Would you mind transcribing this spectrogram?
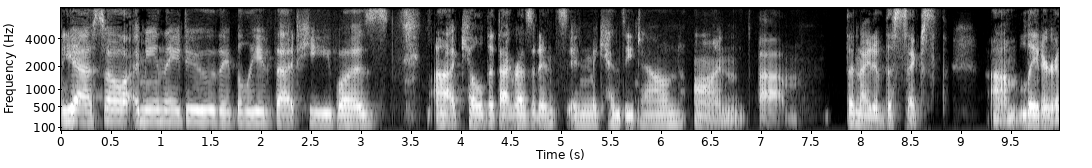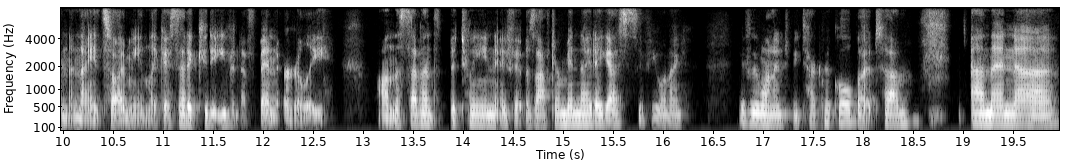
Yeah, so I mean, they do. They believe that he was uh, killed at that residence in McKenzie Towne on um, the night of the sixth, um, later in the night. So I mean, like I said, it could even have been early on the seventh, between if it was after midnight, I guess, if you want to, if we wanted to be technical. But um, and then uh,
